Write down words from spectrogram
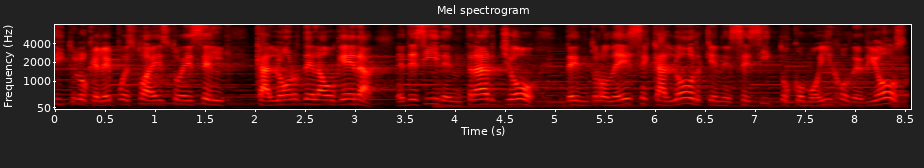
título que le he puesto a esto es el calor de la hoguera, es decir, entrar yo dentro de ese calor que necesito como hijo de Dios,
